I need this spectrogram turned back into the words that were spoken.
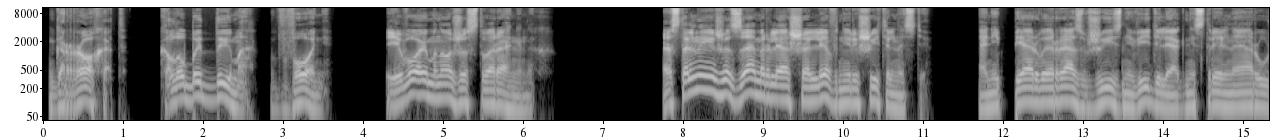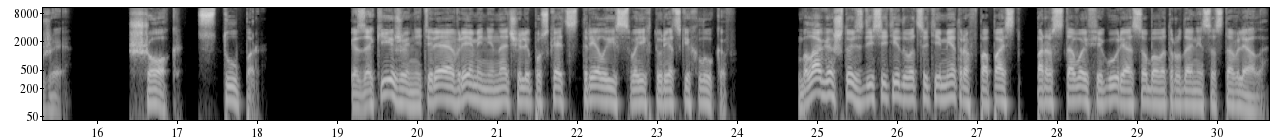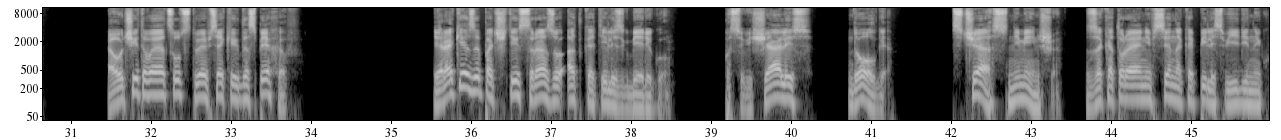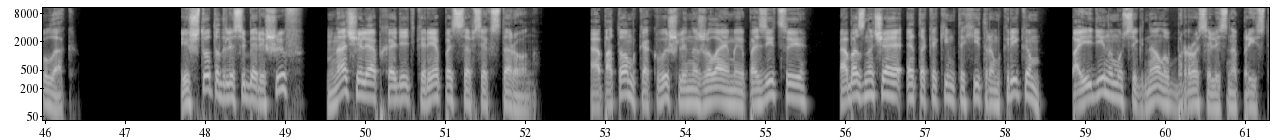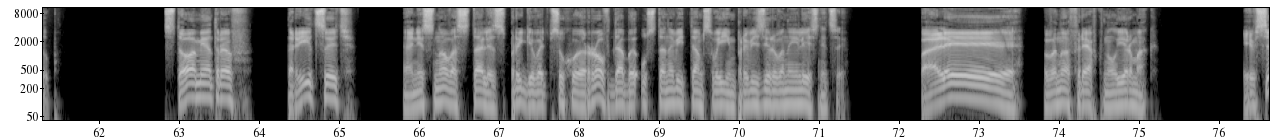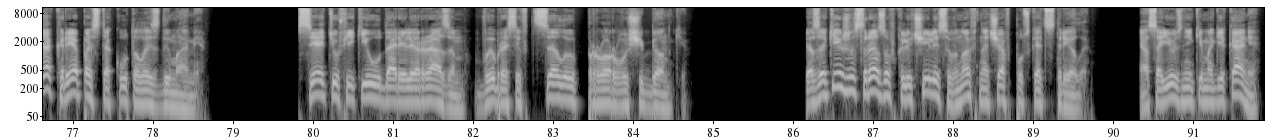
Грохот, клубы дыма, вонь и вой множества раненых. Остальные же замерли, ошалев в нерешительности. Они первый раз в жизни видели огнестрельное оружие. Шок, ступор. Казаки же, не теряя времени, начали пускать стрелы из своих турецких луков. Благо, что с 10-20 метров попасть по ростовой фигуре особого труда не составляло. А учитывая отсутствие всяких доспехов, иракезы почти сразу откатились к берегу. Посовещались долго. С час, не меньше, за который они все накопились в единый кулак. И что-то для себя решив, начали обходить крепость со всех сторон. А потом, как вышли на желаемые позиции, обозначая это каким-то хитрым криком, по единому сигналу бросились на приступ. Сто метров, тридцать. Они снова стали спрыгивать в сухой ров, дабы установить там свои импровизированные лестницы. «Пали!» — вновь рявкнул Ермак. И вся крепость окуталась дымами. Все тюфяки ударили разом, выбросив целую прорву щебенки. Казаки же сразу включились, вновь начав пускать стрелы. А союзники Магикане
